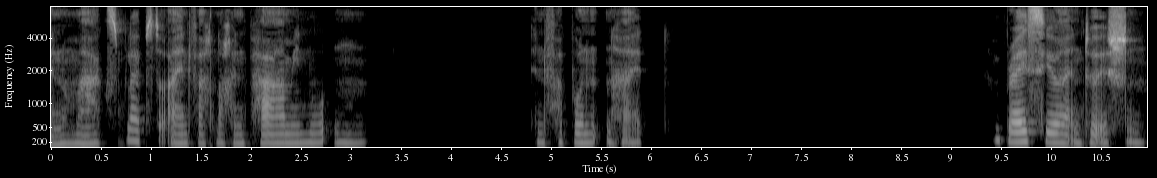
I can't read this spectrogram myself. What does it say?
Wenn du magst, bleibst du einfach noch ein paar Minuten in Verbundenheit. Embrace your intuition,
